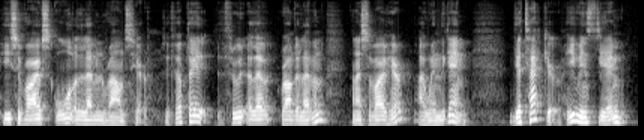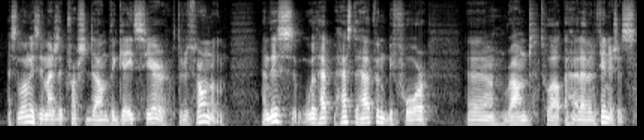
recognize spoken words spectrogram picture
he survives all 11 rounds here. So if I play through 11, round 11 and I survive here, I win the game. The attacker, he wins the game as long as he manages to crush down the gates here to the throne room. And this will has to happen before uh, round 12, 11 finishes.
